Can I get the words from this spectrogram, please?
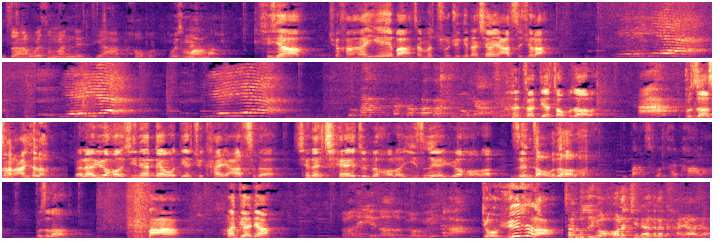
你知道为什么你爹跑不？为什么？星星，去喊喊爷爷吧，咱们出去给他镶牙齿去了。爷爷，爷爷，爷爷，走吧，喊上爸爸去弄牙齿。咱爹找不到了，啊？不知道上哪去了。本来约好今天带我爹去看牙齿的，现在钱也准备好了，医生也约好了，人找不到了。你爸是不是害怕了？不知道。妈，俺爹呢？早晨一早就钓鱼去了。钓鱼去了。咱不是约好了今天给他看牙去？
